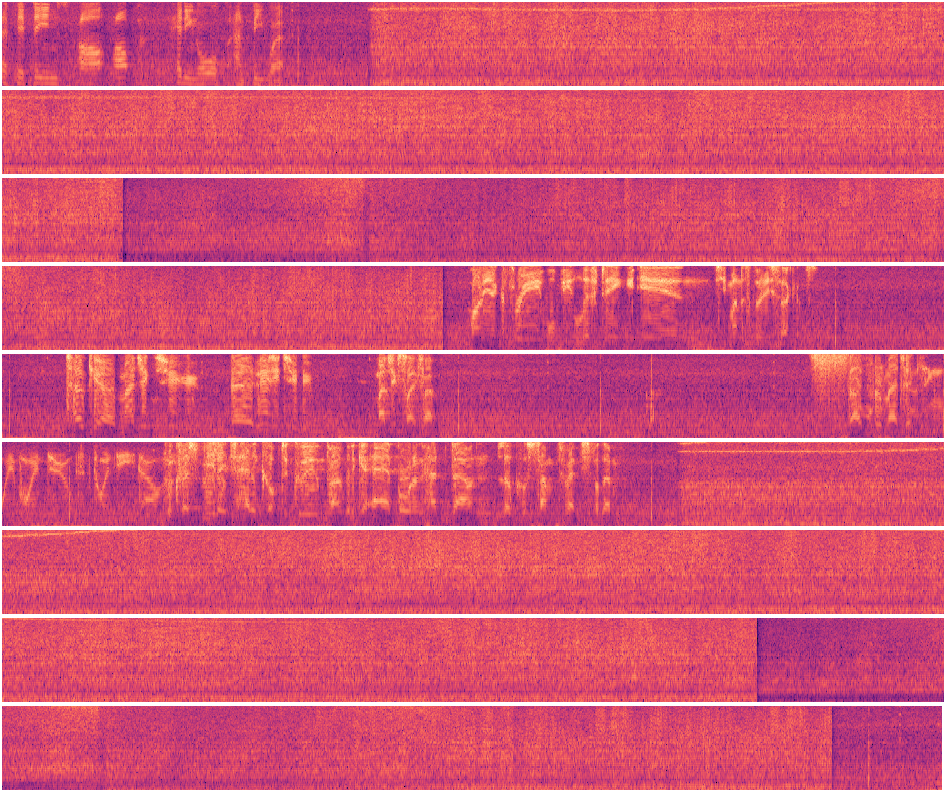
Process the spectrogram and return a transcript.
F-15s are up, heading north, and feet wet. Pontiac 3 will be lifting in T minus 30 seconds. Tokyo Magic 2, uh, Uzi 2, Magic Cypher. Cypher Magic. Waypoint 2 at 20,000. Request relay to helicopter group. I'm going to get airborne and hunt local SAM threats for them.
